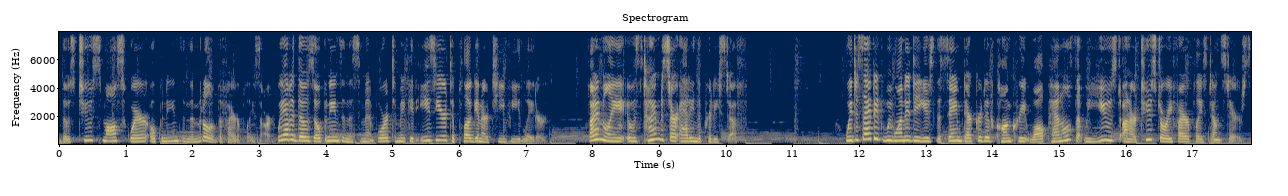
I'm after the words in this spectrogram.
those two small square openings in the middle of the fireplace are. We added those openings in the cement board to make it easier to plug in our TV later. Finally, it was time to start adding the pretty stuff. We decided we wanted to use the same decorative concrete wall panels that we used on our two-story fireplace downstairs.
